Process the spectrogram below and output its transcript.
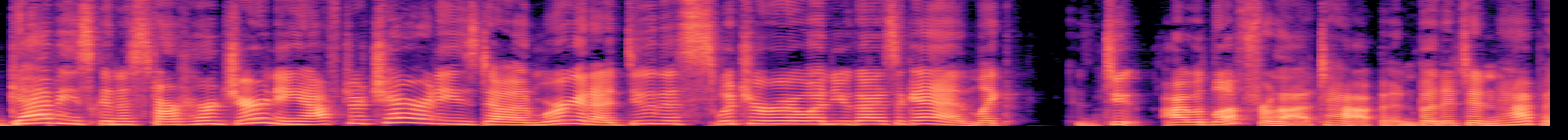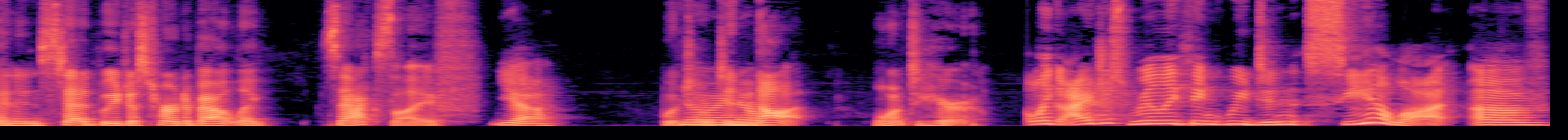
Gabi's going to start her journey after charity's done. We're going to do this switcheroo on you guys again. Like do I would love for that to happen, but it didn't happen. Instead, we just heard about like Zach's life. Yeah. Which no, I did I not want to hear. Like I just really think we didn't see a lot of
